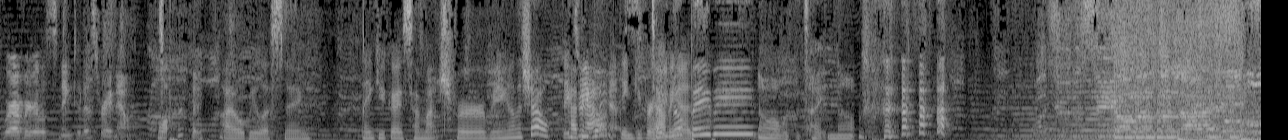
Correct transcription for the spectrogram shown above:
wherever you're listening to this right now. Well, perfect. I will be listening. Thank you guys so much for being on the show. Thanks happy for thank you for tighten having up, us. baby. Oh with the tighten up.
